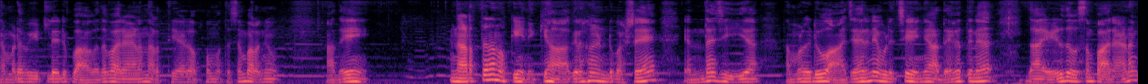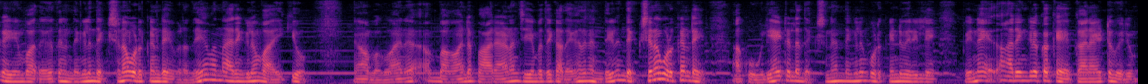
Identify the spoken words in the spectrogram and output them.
നമ്മുടെ വീട്ടിലൊരു ഭാഗവത പാരായണം നടത്തിയാലോ? അപ്പം മുത്തച്ഛൻ പറഞ്ഞു അതേ നടത്തണമെന്നൊക്കെ എനിക്ക് ആഗ്രഹമുണ്ട്. പക്ഷേ എന്താ ചെയ്യുക? നമ്മളൊരു ആചാര്യനെ വിളിച്ചു കഴിഞ്ഞാൽ അദ്ദേഹത്തിന് ഇതാ ഏഴ് ദിവസം പാരായണം കഴിയുമ്പോൾ അദ്ദേഹത്തിന് എന്തെങ്കിലും ദക്ഷിണ കൊടുക്കണ്ടേ? വെറുതെ വന്ന് ആരെങ്കിലും വായിക്കുമോ ആ ഭഗവാന് ഭഗവാന്റെ പാരായണം ചെയ്യുമ്പോഴത്തേക്ക് അദ്ദേഹത്തിന് എന്തെങ്കിലും ദക്ഷിണ കൊടുക്കണ്ടേ? ആ കൂലിയായിട്ടല്ല ദക്ഷിണ എന്തെങ്കിലും കൊടുക്കേണ്ടി വരില്ലേ? പിന്നെ ആരെങ്കിലുമൊക്കെ കേൾക്കാനായിട്ട് വരും.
